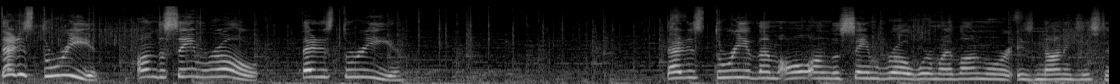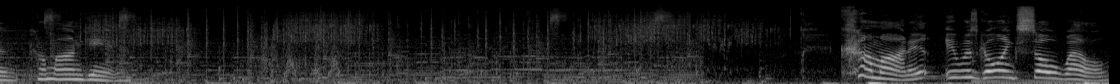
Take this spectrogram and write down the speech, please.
That is three! On the same row! That is three! That is three of them all on the same row where my lawnmower is non-existent. Come on, game. Come on, it, it was going so well.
